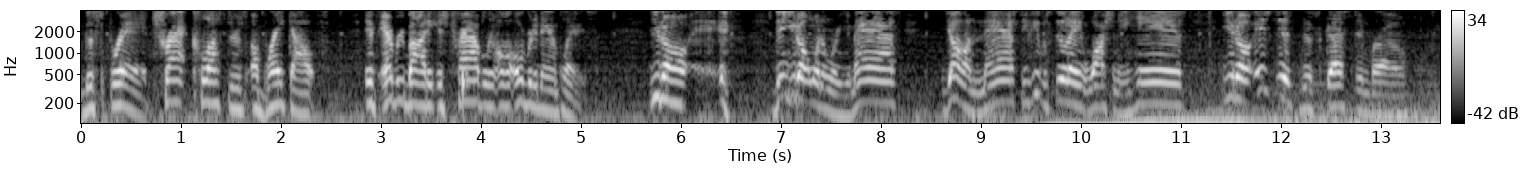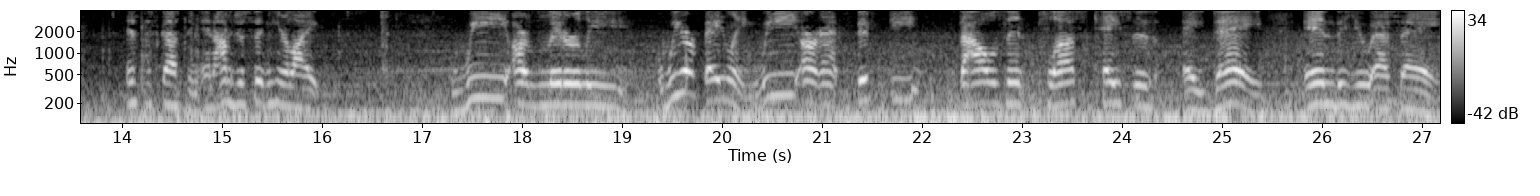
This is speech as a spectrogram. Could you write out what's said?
the spread, track clusters of breakouts if everybody is traveling all over the damn place. You know, then you don't want to wear your mask. Y'all nasty. People still ain't washing their hands. You know, it's just disgusting, bro. It's disgusting. And I'm just sitting here like, we are literally, we are failing. We are at 50,000 plus cases a day in the USA.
